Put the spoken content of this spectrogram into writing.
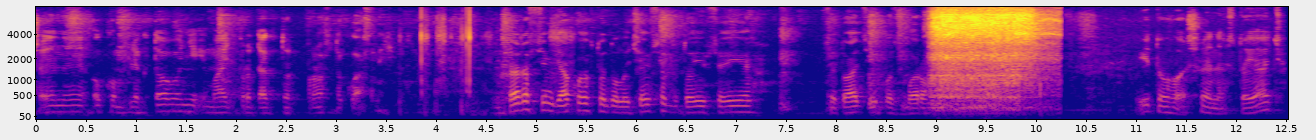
шини окомплектовані і мають протектор просто класний. Ще раз всім дякую, хто долучився до тої всієї ситуації по збору. І того шини стоять.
